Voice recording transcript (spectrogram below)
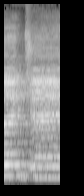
good day.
